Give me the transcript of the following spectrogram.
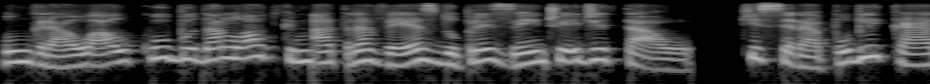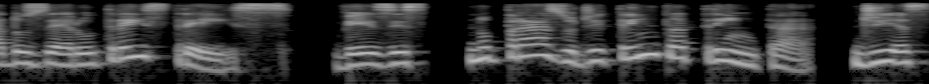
1 grau ao cubo da LOTCM através do presente edital, que será publicado 033 vezes, no prazo de 30 a 30 dias,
